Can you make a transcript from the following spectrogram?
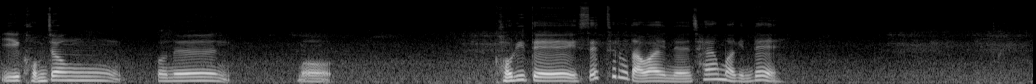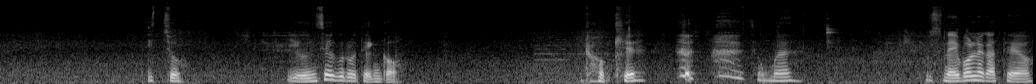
이 검정 거는 뭐 거리대 세트로 나와 있는 차양막인데 있죠. 이 은색으로 된 거. 이렇게 정말 무슨 애벌레 같아요.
